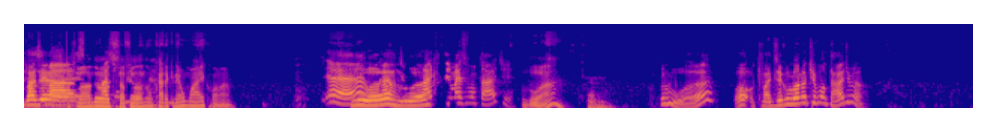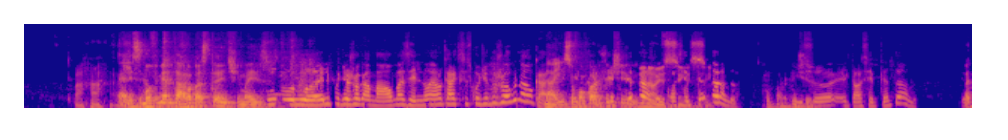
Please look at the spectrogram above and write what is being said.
Mas é. Mas- Tá falando, mas tu tá falando um cara que nem o Michael, né? É, Luan, cara, tipo, Luan. cara que tem mais vontade. Luan? O Luan? Ó, tu vai dizer que o Luan não tinha vontade, meu? Ah, É, ele se movimentava bastante, mas. O Luan, ele podia jogar mal, mas ele não era um cara que se escondia do jogo, não, cara. Ah, isso eu Ele concordo tava sempre contigo. Tentando, Não, ele isso tava sim, sim. tentando. Concordo contigo. Isso, ele tava sempre tentando. Eu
